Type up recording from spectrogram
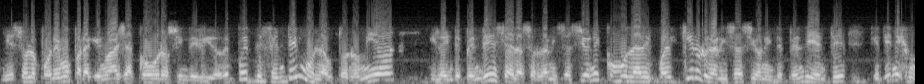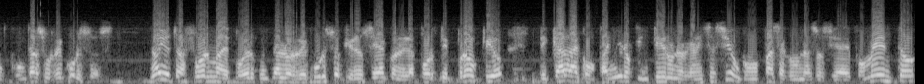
y eso lo ponemos para que no haya cobros indebidos. Después defendemos la autonomía y la independencia de las organizaciones como la de cualquier organización independiente que tiene que juntar sus recursos. No hay otra forma de poder juntar los recursos que no sea con el aporte propio de cada compañero que integra una organización, como pasa con una sociedad de fomento,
